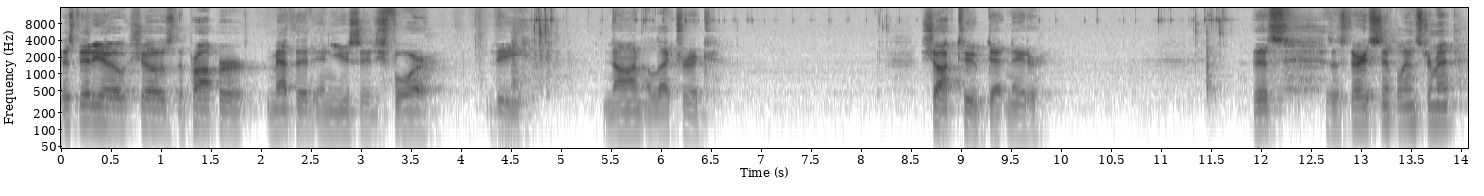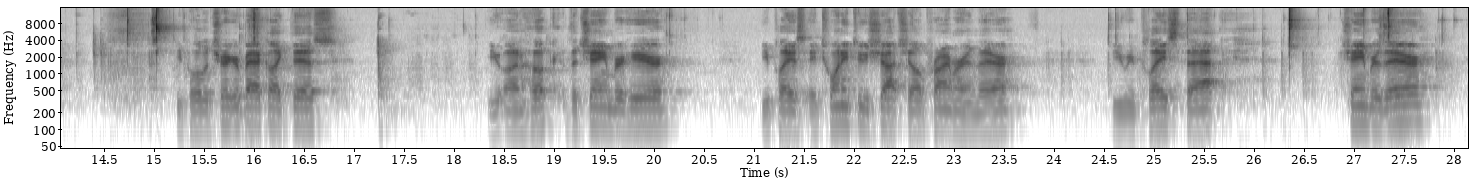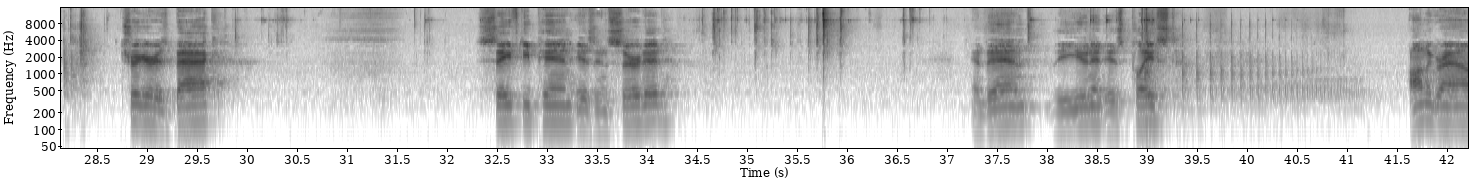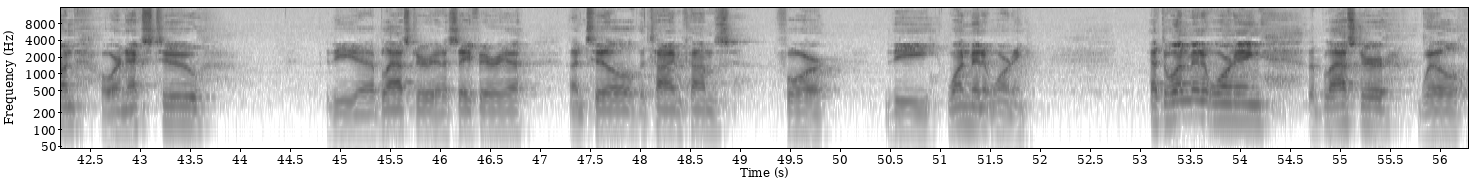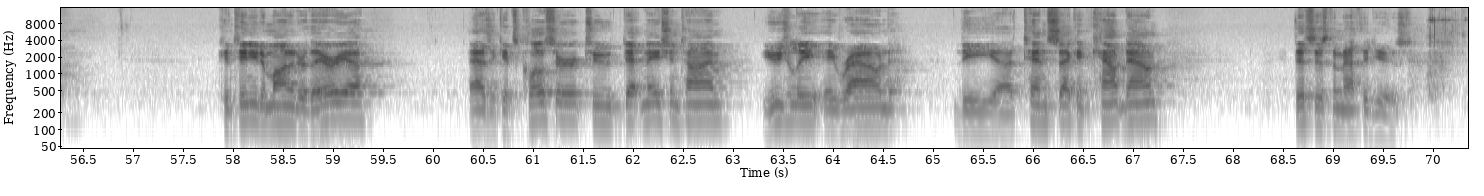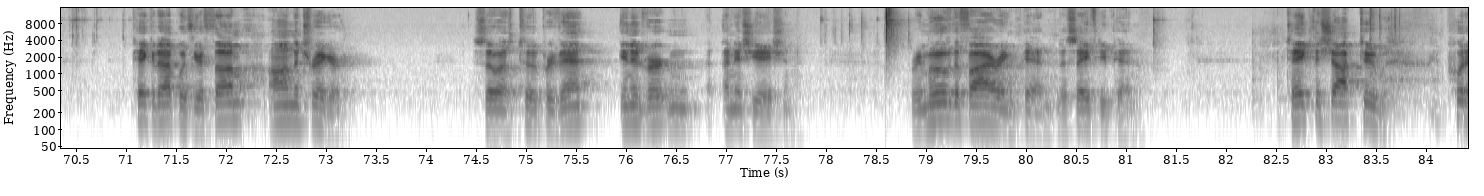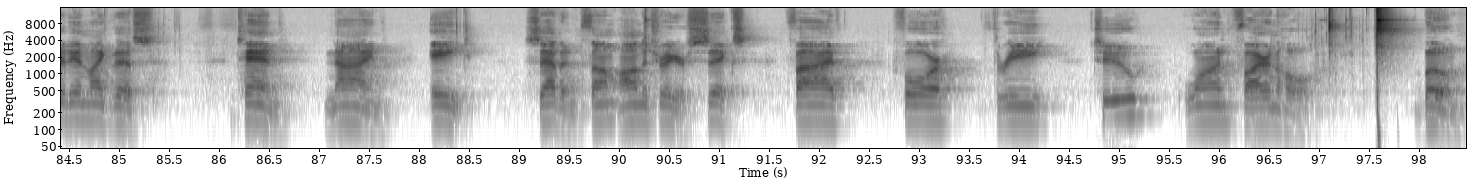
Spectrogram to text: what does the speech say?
This video shows the proper method and usage for the non-electric shock tube detonator. This is a very simple instrument. You pull the trigger back like this. You unhook the chamber here. You place a 22 shot shell primer in there. You replace that chamber there. Trigger is back. Safety pin is inserted. And then the unit is placed on the ground or next to the uh, blaster in a safe area until the time comes for the one minute warning. At the one minute warning, the blaster will continue to monitor the area. As it gets closer to detonation time, usually around the uh, 10 second countdown, this is the method used. Pick it up with your thumb on the trigger so as to prevent inadvertent initiation. Remove the firing pin, the safety pin. Take the shock tube, put it in like this. 10, 9, 8, 7, thumb on the trigger. 6, 5, 4, 3, 2, 1, fire in the hole. Boom.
